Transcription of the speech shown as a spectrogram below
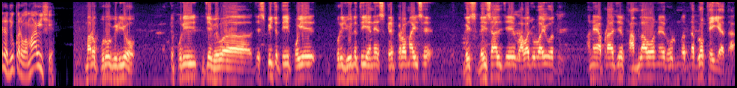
રજૂ કરવામાં આવી છે. મારો પૂરો વીડિયો કે પૂરી જે જે સ્પીચ હતી કોઈએ પૂરી જોઈ નથી, એને સ્ક્રેપ કરવામાં આવી છે. ગઈ ગઈ સાલ જે વાવાઝોડું આવ્યું હતું અને આપણા જે થાંભલાઓ અને રોડ બધા બ્લોક થઈ ગયા હતા,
